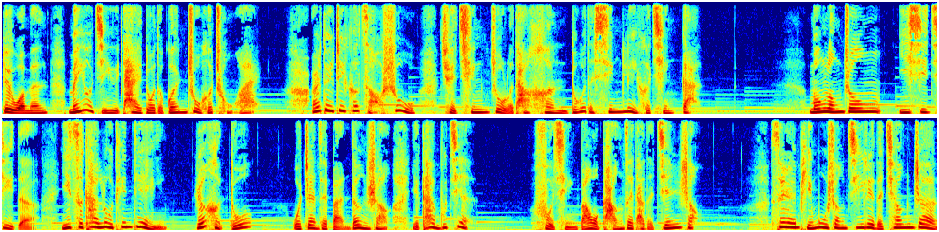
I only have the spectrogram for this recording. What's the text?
对我们没有给予太多的关注和宠爱，而对这棵枣树却倾注了他很多的心力和情感。朦胧中。依稀记得一次看露天电影，人很多，我站在板凳上也看不见。父亲把我扛在他的肩上，虽然屏幕上激烈的枪战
